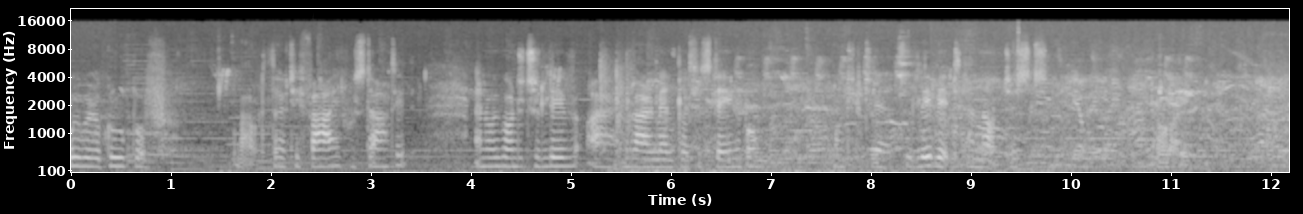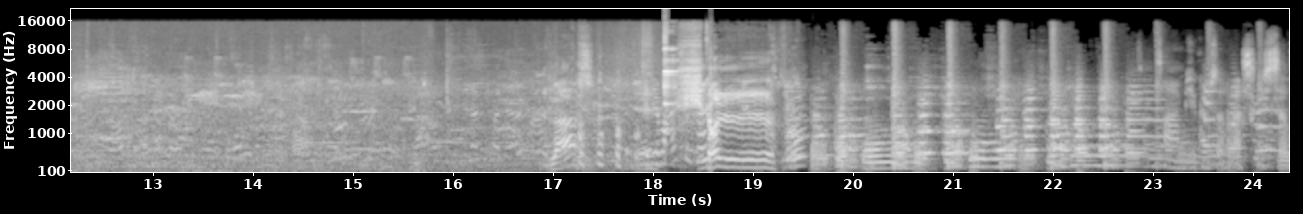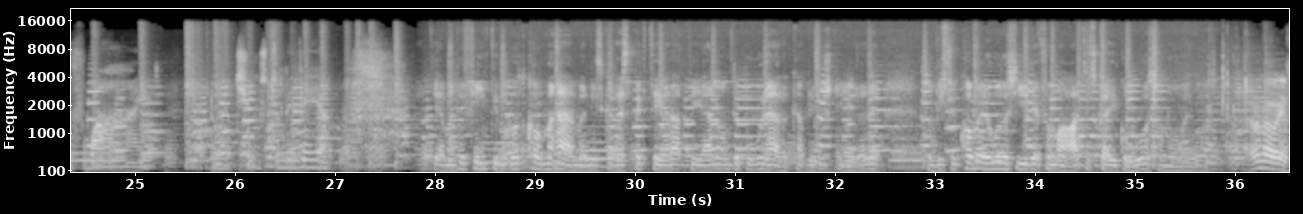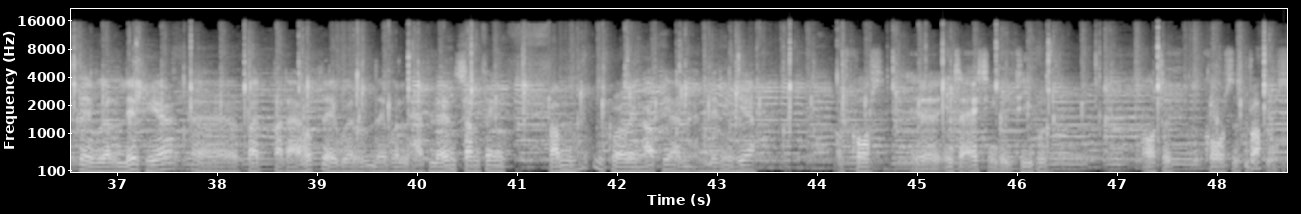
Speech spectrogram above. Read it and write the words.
we were a group of about 35 who started and we wanted to live uh, environmental sustainable. Wanted to, to live it and not just talk it. Lars? Skål! Sometimes you can sort of ask yourself why do I choose to live here? Ja, men det är fint, ni må gott komma här men ni ska respektera att vi är någon som bor här och kan bli förstyrrade. Så hvis du kommer ihåg att säga det för mat det ska det gå och så något. I don't know if they will live here, uh, but but I hope they will they will have learned something from growing up here and, and living here. Of course, uh, interacting with people also causes problems.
